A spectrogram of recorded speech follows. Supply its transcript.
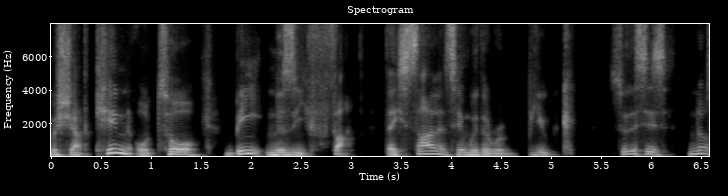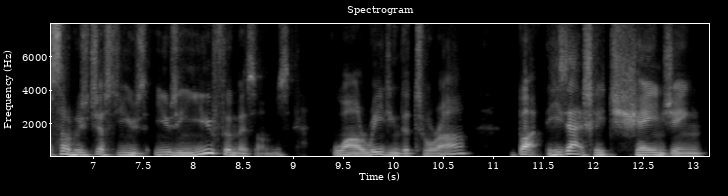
Mushatkin or Tor, be Nazifa. They silence him with a rebuke. So this is not someone who's just use, using euphemisms while reading the Torah, but he's actually changing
